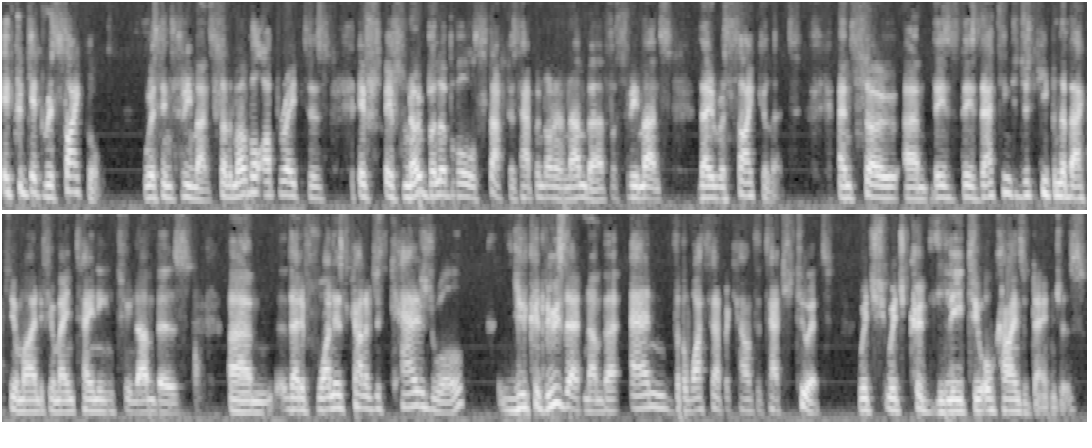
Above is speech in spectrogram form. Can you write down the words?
it could get recycled within three months. So the mobile operators, if if no billable stuff has happened on a number for three months, they recycle it. And so um, there's there's that thing to just keep in the back of your mind if you're maintaining two numbers. Um, that if one is kind of just casual, you could lose that number and the WhatsApp account attached to it, which which could lead to all kinds of dangers.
